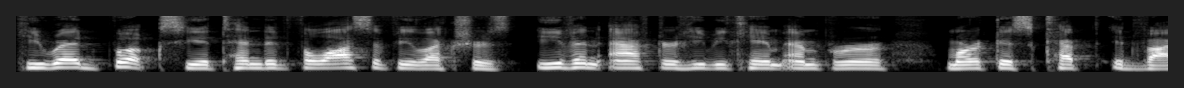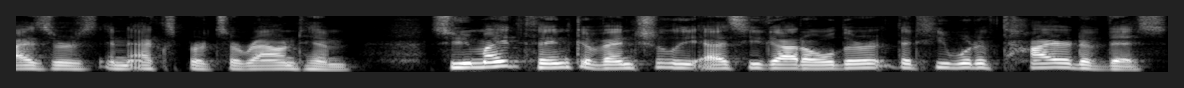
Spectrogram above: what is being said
He read books, he attended philosophy lectures. Even after he became emperor, Marcus kept advisors and experts around him. So you might think eventually, as he got older, that he would have tired of this,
